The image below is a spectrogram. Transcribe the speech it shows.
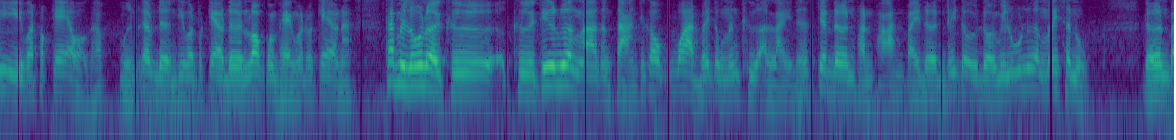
ที่วัดพระแก้วครับเหมือนกับเดินที่วัดพระแก้วเดินรอบกำแพงวัดพระแก้วนะถ้าไม่รู้เลยคือคือที่เรื่องราวต่างๆ ที่เขาวาดไว้ตรงนั้นคืออะไรนะจะเดินผ่านๆไปเดินที่โดยโดยไม่รู้เรื่องไม่สนุก เดินไป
